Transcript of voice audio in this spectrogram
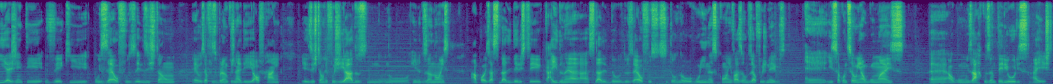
e a gente vê que os elfos, eles estão, é, os elfos brancos, né, de Alfheim, eles estão refugiados no, no, Reino dos Anões após a cidade deles ter caído, né? A cidade do, dos elfos se tornou ruínas com a invasão dos elfos negros. É, isso aconteceu em algumas, é, alguns arcos anteriores a este.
